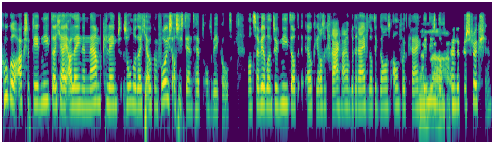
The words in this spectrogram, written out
Google accepteert niet dat jij alleen een naam claimt zonder dat je ook een voice assistent hebt ontwikkeld. Want zij willen natuurlijk niet dat elke keer als ik vraag naar een bedrijf dat ik dan als antwoord krijg, dit is nog under construction.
